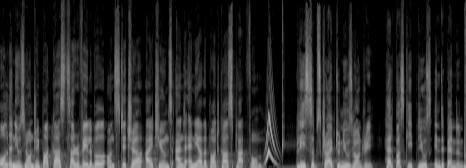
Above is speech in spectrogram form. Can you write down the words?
All the News Laundry podcasts are available on Stitcher, iTunes, and any other podcast platform. Please subscribe to News Laundry. Help us keep news independent.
